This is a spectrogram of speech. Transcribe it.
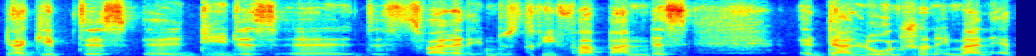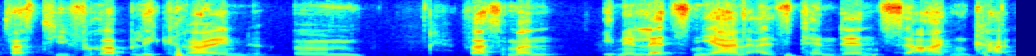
da gibt es äh, die des, äh, des Zweirad-Industrieverbandes. Äh, da lohnt schon immer ein etwas tieferer Blick rein, ähm, was man in den letzten Jahren als Tendenz sagen kann.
